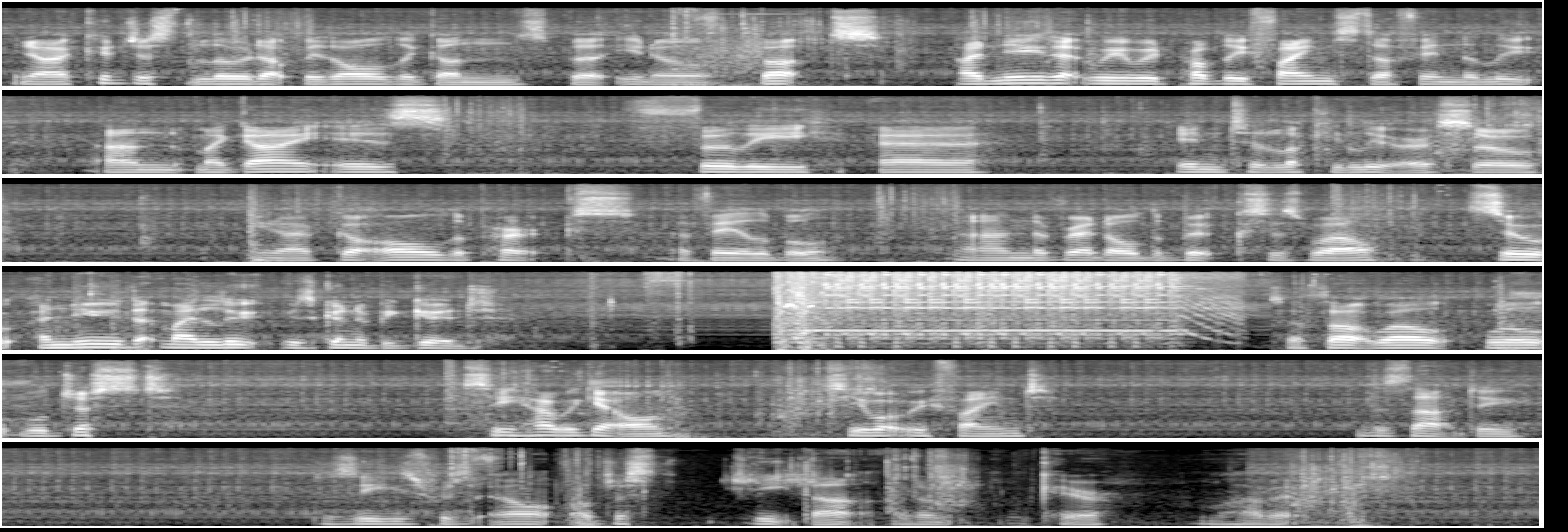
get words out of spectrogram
you know, I could just load up with all the guns, but you know, but I knew that we would probably find stuff in the loot, and my guy is fully uh, into Lucky Looter, so you know, I've got all the perks available, and I've read all the books as well, so I knew that my loot was going to be good. So I thought, well, we'll we'll just see how we get on. See what we find. What does that do? Disease result. I'll just eat that. I don't care. We'll have it.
